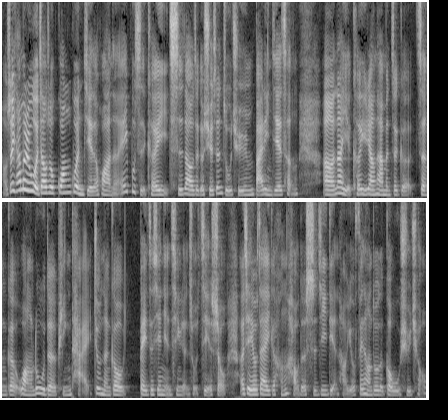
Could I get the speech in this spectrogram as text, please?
好，所以他们如果叫做光棍节的话呢，诶，不止可以吃到这个学生族群、白领阶层，呃，那也可以让他们这个整个网络的平台就能够被这些年轻人所接受，而且又在一个很好的时机点，哈，有非常多的购物需求。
